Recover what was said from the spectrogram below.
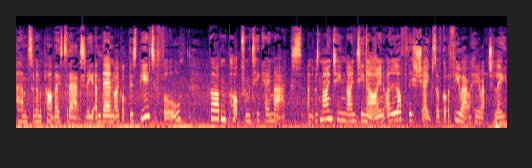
Um, so I'm going to plant those today actually. And then I got this beautiful garden pot from TK Maxx and it was 19.99. I love this shape, so I've got a few out here actually.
